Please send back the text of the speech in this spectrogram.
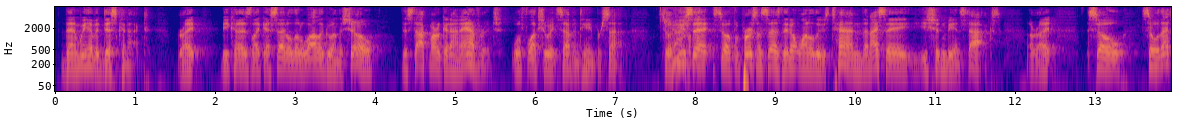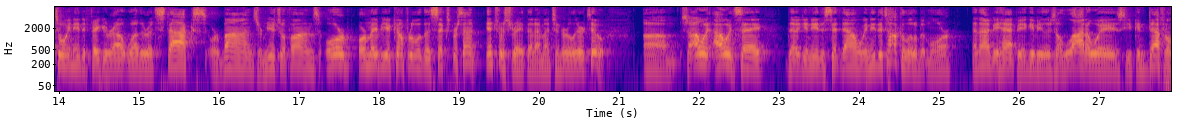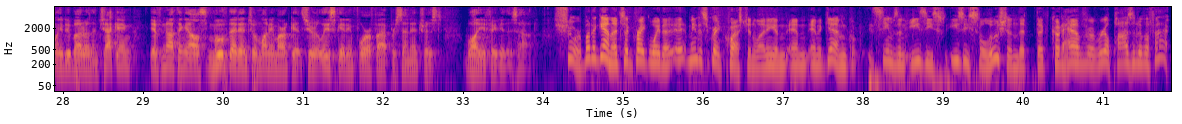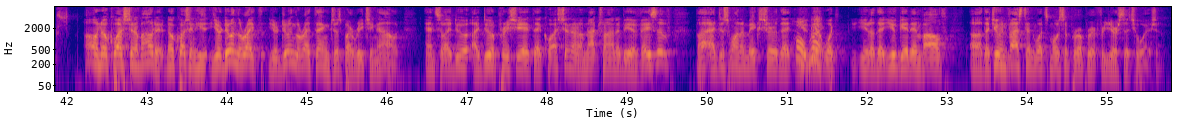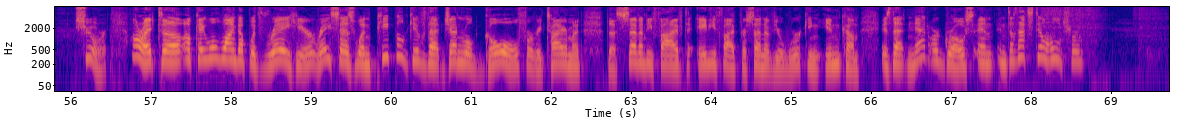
then we have a disconnect, right? Because, like I said a little while ago on the show, the stock market on average will fluctuate 17%. So if you say, so if a person says they don't want to lose 10, then I say you shouldn't be in stocks. All right. So, so that's what we need to figure out whether it's stocks or bonds or mutual funds, or, or maybe you're comfortable with the 6% interest rate that I mentioned earlier too. Um, so I would, I would say that you need to sit down. We need to talk a little bit more and I'd be happy to give you. There's a lot of ways you can definitely do better than checking. If nothing else, move that into a money market so you're at least getting four or five percent interest while you figure this out. Sure, but again, it's a great way to. I mean, it's a great question, Lenny, and, and, and again, it seems an easy easy solution that, that could have uh, real positive effects. Oh, no question about it. No question. He, you're doing the right. You're doing the right thing just by reaching out. And so I do. I do appreciate that question, and I'm not trying to be evasive, but I just want to make sure that Oh, you right. get what you know. That you get involved. Uh, that you invest in what's most appropriate for your situation. Sure. All right. Uh, okay, we'll wind up with Ray here. Ray says when people give that general goal for retirement, the 75 to 85% of your working income, is that net or gross? And, and does that still hold true?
